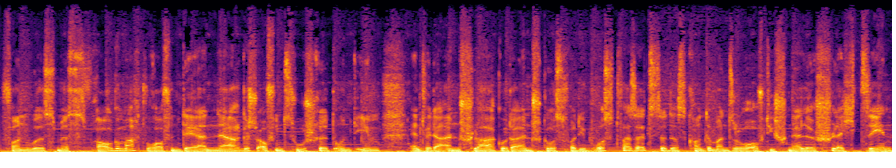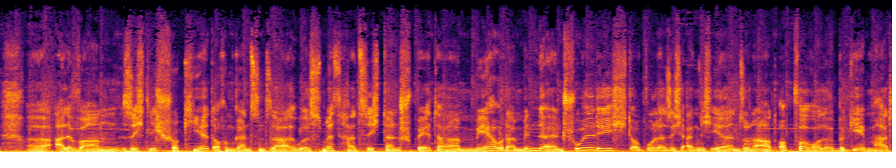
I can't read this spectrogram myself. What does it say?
von Will Smiths Frau gemacht, woraufhin der energisch auf ihn zuschritt und ihm entweder einen Schlag oder einen Stoß vor die Brust versetzte. Das konnte man so auf die Schnelle schlecht sehen. Äh, alle waren sichtlich schockiert, auch im ganzen Saal. Will Smith hat sich dann später mehr oder minder entschuldigt, obwohl er sich eigentlich eher in so eine Art Opferrolle begeben hat.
